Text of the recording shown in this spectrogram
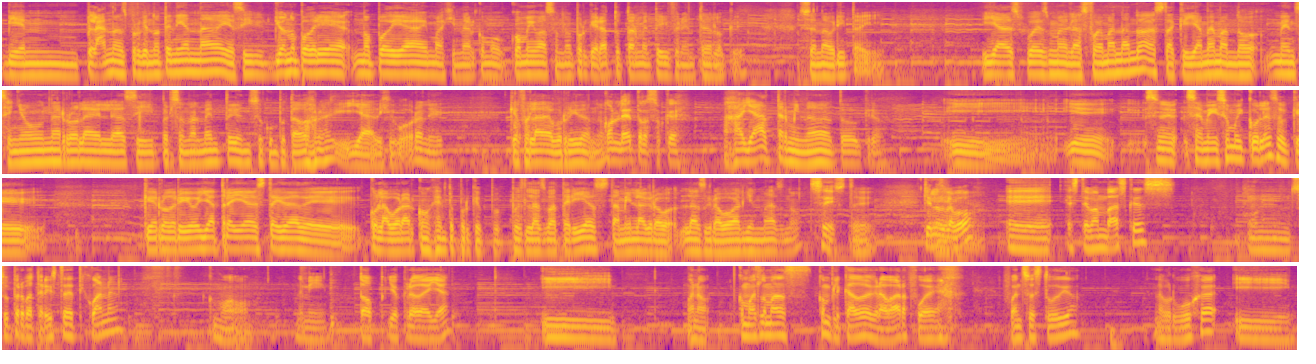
bien planas porque no tenían nada y así yo no podría no podía imaginar cómo, cómo iba a sonar porque era totalmente diferente a lo que suena ahorita y, y ya después me las fue mandando hasta que ya me mandó, me enseñó una rola él así personalmente en su computadora y ya dije, órale, que fue la de aburrida, ¿no? ¿Con letras o qué? Ajá, ya terminada todo, creo. Y, y se, se me hizo muy cool eso, que, que Rodrigo ya traía esta idea de colaborar con gente, porque pu- pues las baterías también la grabó- las grabó alguien más, ¿no? Sí. Este, ¿Quién las eh, grabó? Eh, Esteban Vázquez, un super baterista de Tijuana, como de mi top, yo creo, de allá. Y bueno, como es lo más complicado de grabar, fue, fue en su estudio, la burbuja, y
